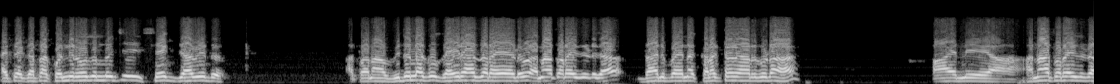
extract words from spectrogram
అయితే గత కొన్ని రోజుల నుంచి షేక్ జావీద్ తన విధులకు గైరాజరయ్యాడు అనాథరైజ్డ్గా దానిపైన కలెక్టర్ గారు కూడా ఆయన్ని అనాథరైజ్డ్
